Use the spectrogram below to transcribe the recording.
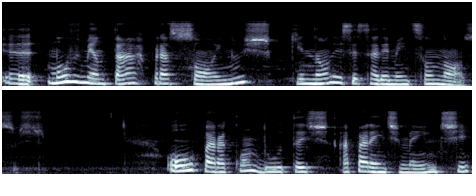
é, movimentar para sonhos que não necessariamente são nossos, ou para condutas aparentemente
